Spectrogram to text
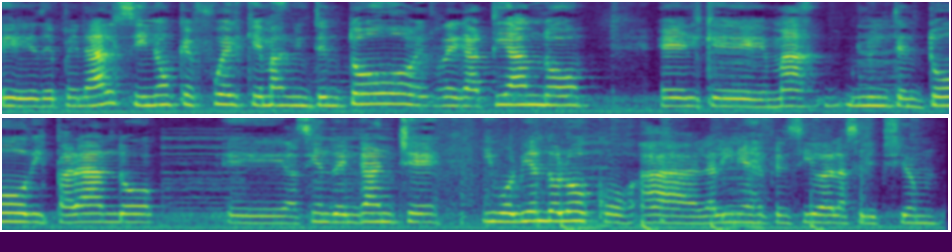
eh, de penal, sino que fue el que más lo intentó, regateando, el que más lo intentó disparando, eh, haciendo enganche y volviendo loco a la línea defensiva de la selección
